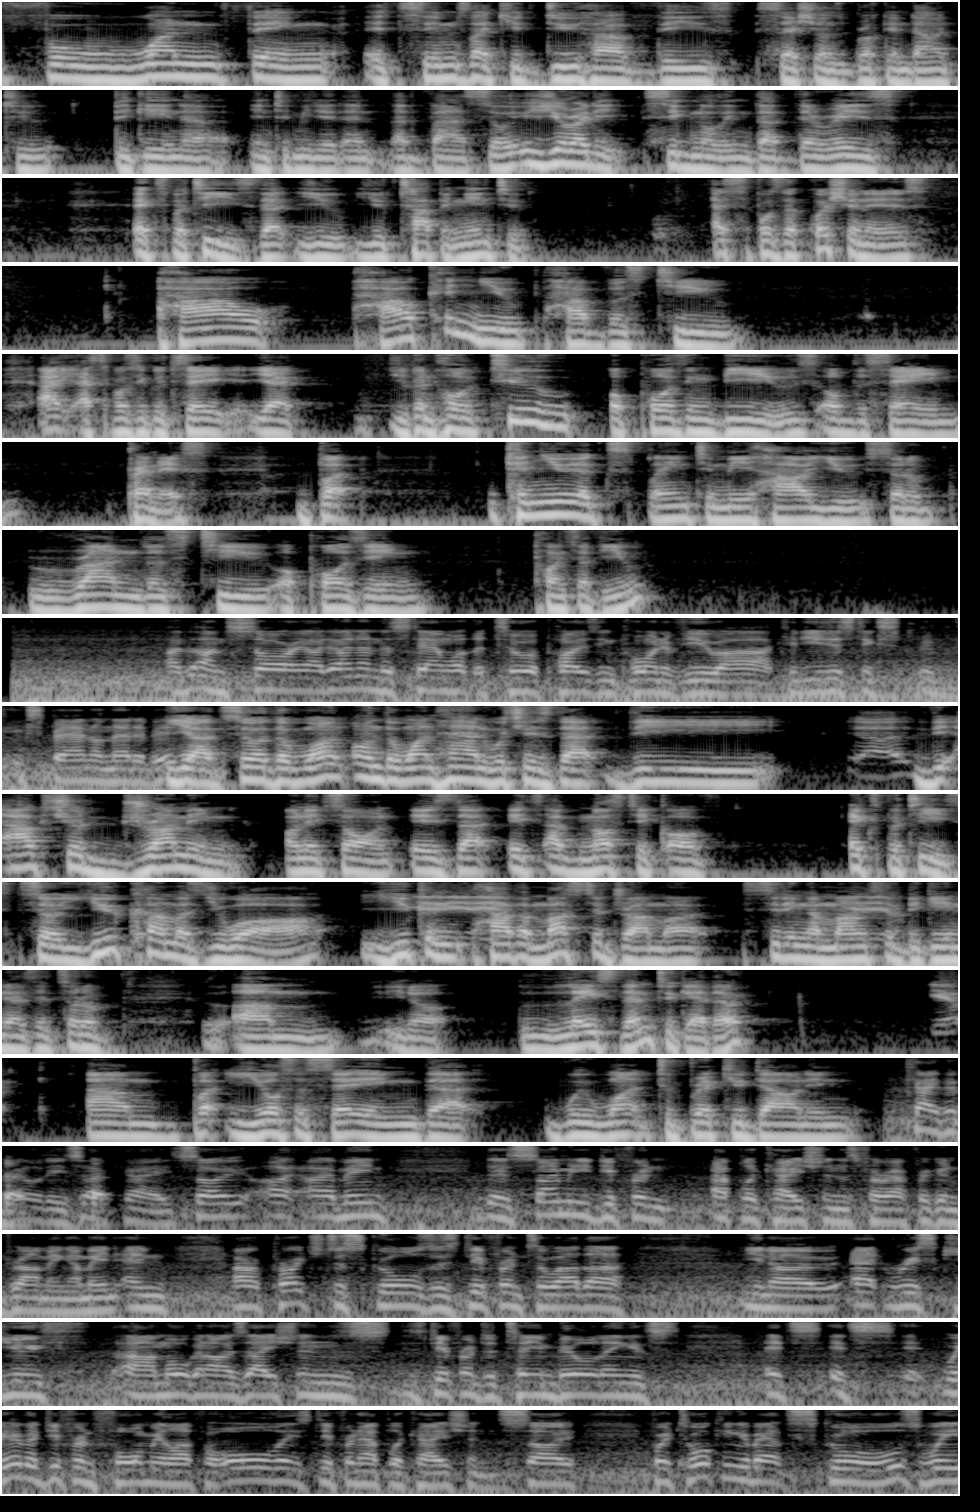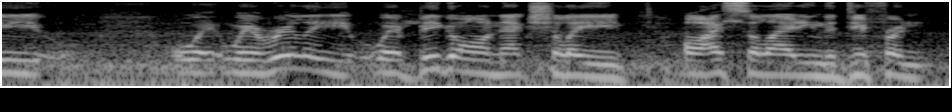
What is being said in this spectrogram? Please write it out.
for one thing, it seems like you do have these sessions broken down to beginner, intermediate, and advanced. So you're already signaling that there is expertise that you you're tapping into. I suppose the question is, how how can you have those two? I, I suppose you could say, yeah, you can hold two opposing views of the same premise, but can you explain to me how you sort of run those two opposing points of view? I'm, sorry, I don't understand what the two opposing point of view are. Could you just ex- expand on that a bit? Yeah. So the one on the one hand, which is that the uh, the actual drumming on its own is that it's agnostic of expertise. So you come as you are. You can have a master drummer sitting amongst the beginners and sort of, um, you know, lace them together. Yep. Um, but you're also saying that we want to break you down in capabilities. Okay, so I, I mean, there's so many different applications for African drumming. I mean, and our approach to schools is different to other, you know, at-risk youth um, organisations. It's different to team building. It's it's it's it, we have a different formula for all these different applications. So if we're talking about schools, we we- we're really we're big on actually isolating the different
